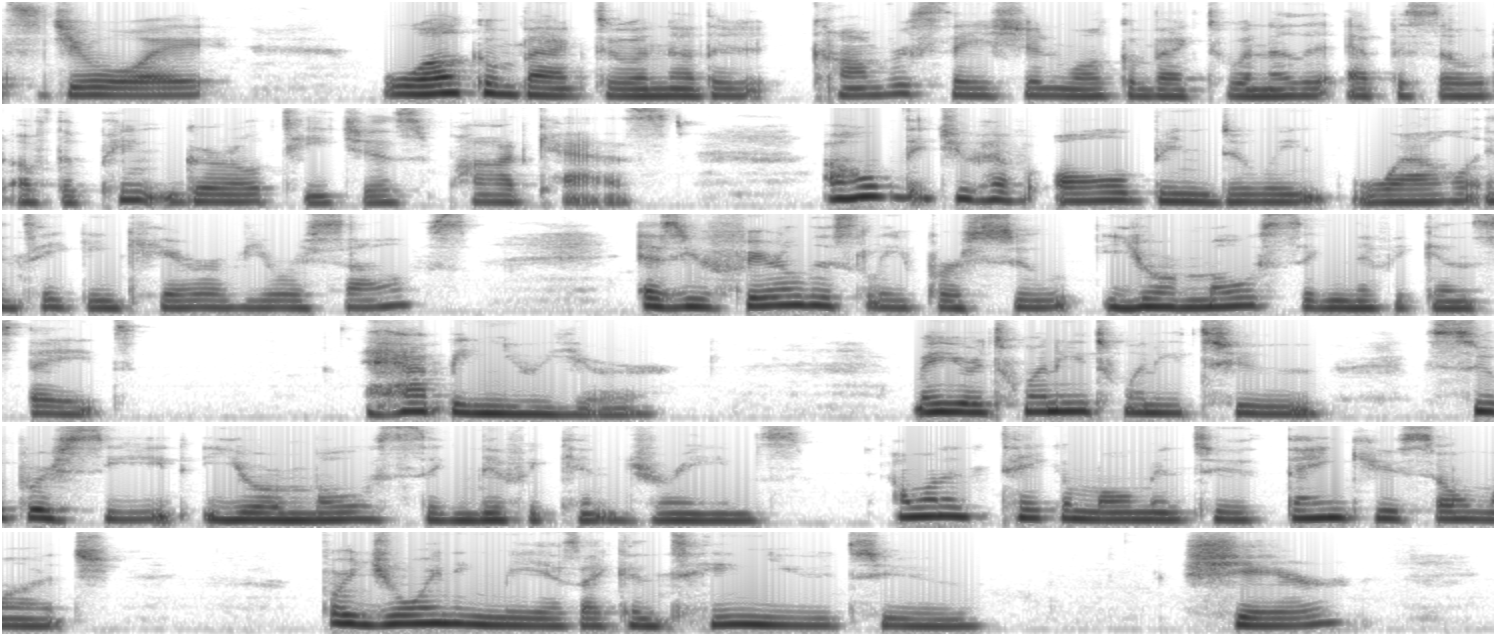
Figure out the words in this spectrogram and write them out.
it's Joy. Welcome back to another conversation. Welcome back to another episode of the Pink Girl Teaches podcast. I hope that you have all been doing well and taking care of yourselves as you fearlessly pursue your most significant state. Happy New Year. May your 2022 supersede your most significant dreams. I want to take a moment to thank you so much for joining me as I continue to share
